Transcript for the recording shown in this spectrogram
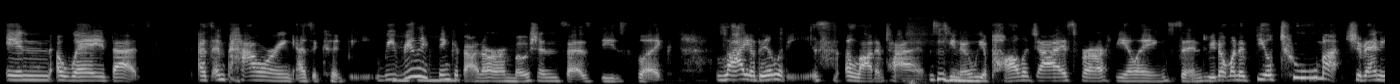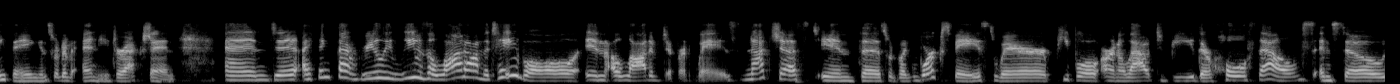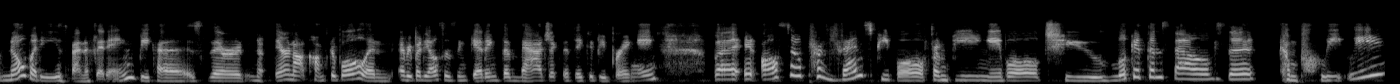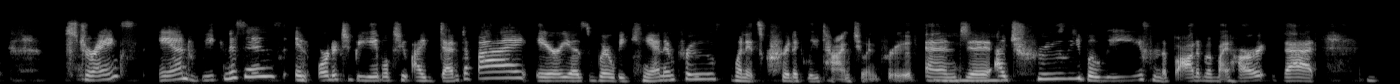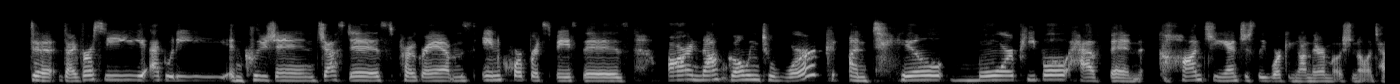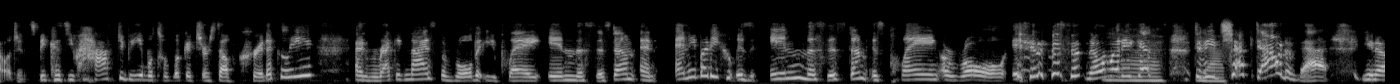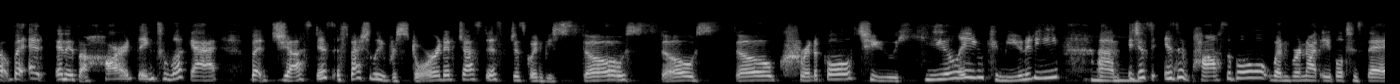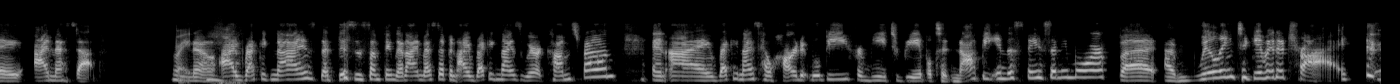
in a way that's as empowering as it could be. We really mm-hmm. think about our emotions as these like liabilities a lot of times. you know, we apologize for our feelings and we don't want to feel too much of anything in sort of any direction. And uh, I think that really leaves a lot on the table in a lot of different ways, not just in the sort of like workspace where people aren't allowed to be their whole selves. And so nobody is benefiting because they're they're not comfortable and everybody else isn't getting the magic that they could be bringing. But it also prevents people from being able to look at themselves completely strengths and weaknesses in order to be able to identify areas where we can improve when it's critically time to improve. And uh, mm-hmm. uh, I truly believe from the bottom of my heart that diversity, equity, inclusion, justice programs in corporate spaces are not going to work until more people have been conscientiously working on their emotional intelligence because you have to be able to look at yourself critically and recognize the role that you play in the system and anybody who is in the system is playing a role in the nobody yeah, gets to yeah. be checked out of that you know but and it's a hard thing to look at but justice especially restorative justice which is going to be so so so critical to healing community. Mm-hmm. Um, it mm-hmm. just isn't possible when we're not able to say, I messed up. Right. You know, I recognize that this is something that I messed up and I recognize where it comes from. And I recognize how hard it will be for me to be able to not be in this space anymore, but I'm willing to give it a try.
